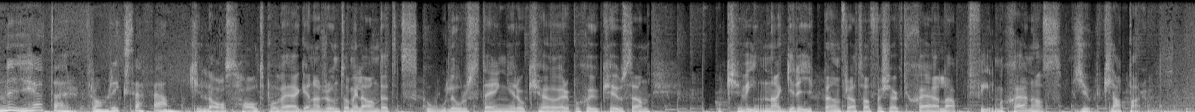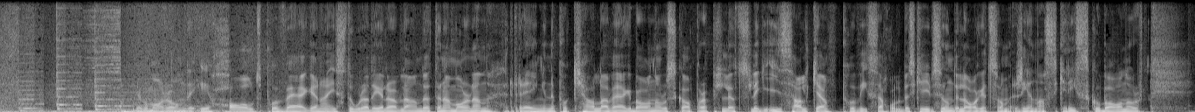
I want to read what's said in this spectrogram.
Nyheter från riks FM. Glashalt på vägarna runt om i landet. Skolor stänger och köer på sjukhusen. Och kvinna gripen för att ha försökt stjäla filmstjärnans julklappar. Ja, god morgon. Det är halt på vägarna i stora delar av landet den här morgonen. Regn på kalla vägbanor skapar plötslig ishalka. På vissa håll beskrivs underlaget som rena skridskobanor.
